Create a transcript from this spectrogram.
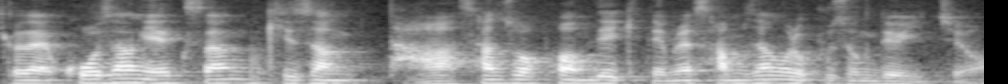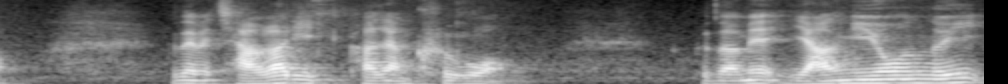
그 다음에 고상, 액상, 기상 다 산소가 포함되어 있기 때문에 삼상으로 구성되어 있죠. 그 다음에 자갈이 가장 크고, 그 다음에 양이온의,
